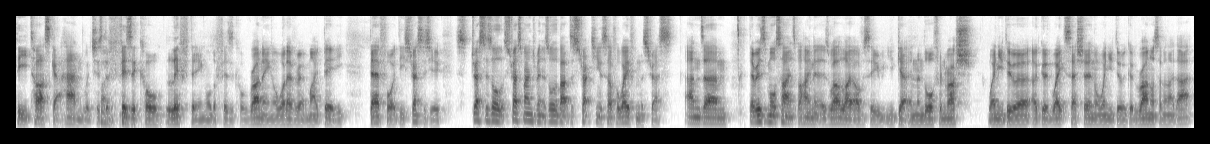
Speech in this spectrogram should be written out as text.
the task at hand, which is the physical lifting or the physical running or whatever it might be. Therefore, it de-stresses you. Stress is all stress management is all about distracting yourself away from the stress, and um, there is more science behind it as well. Like obviously, you get an endorphin rush when you do a, a good weight session or when you do a good run or something like that.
